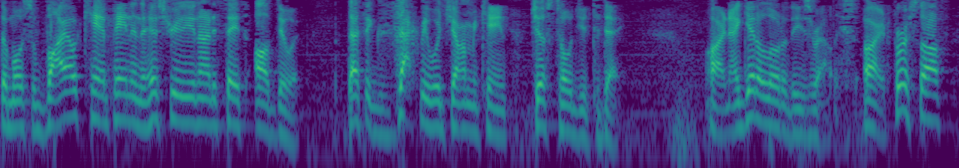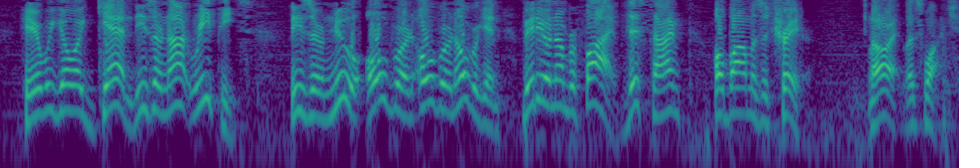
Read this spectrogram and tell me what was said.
the most vile campaign in the history of the United States, I'll do it." That's exactly what John McCain just told you today. All right, now get a load of these rallies. All right, first off, here we go again. These are not repeats. These are new over and over and over again. Video number five. This time, Obama's a traitor. All right, let's watch.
